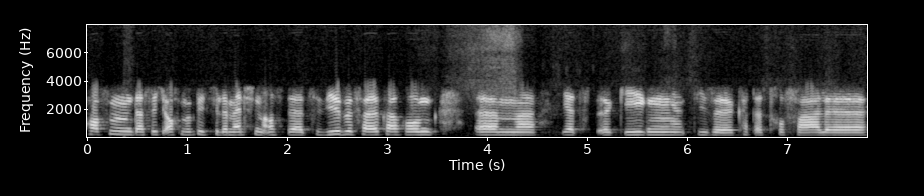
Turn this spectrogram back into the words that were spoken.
hoffen, dass sich auch möglichst viele Menschen aus der Zivilbevölkerung ähm, jetzt äh, gegen diese katastrophale,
